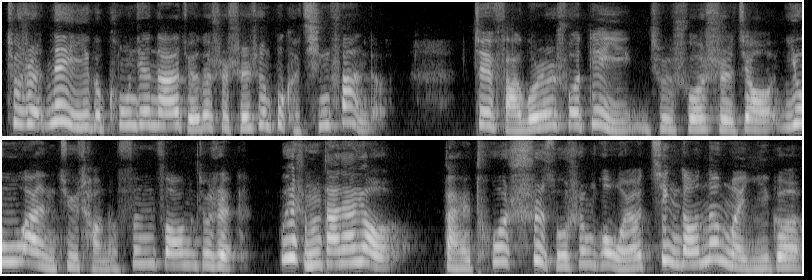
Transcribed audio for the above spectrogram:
就是那一个空间，大家觉得是神圣不可侵犯的。这法国人说电影就是说是叫幽暗剧场的芬芳，就是为什么大家要摆脱世俗生活，我要进到那么一个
